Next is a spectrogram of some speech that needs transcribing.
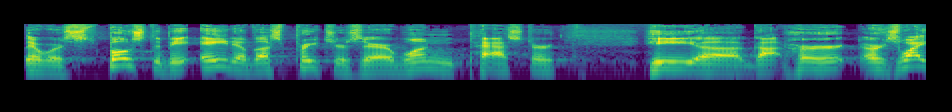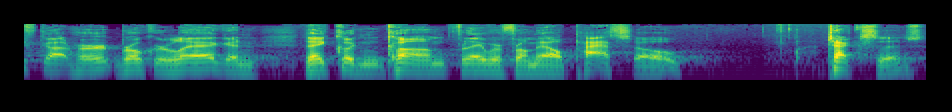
there were supposed to be eight of us preachers there. One pastor, he uh, got hurt, or his wife got hurt, broke her leg, and they couldn't come. For they were from El Paso, Texas,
